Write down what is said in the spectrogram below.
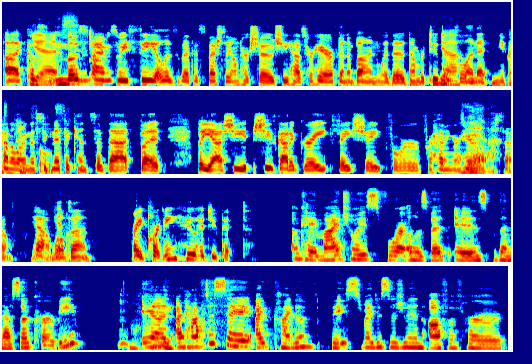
because uh, yes. most times we see Elizabeth, especially on her show, she has her hair up in a bun with a number two yeah. pencil in it, and you kind of learn the significance of that. But but yeah, she she's got a great face shape for for having her hair yeah. up. So yeah, well yeah. done. All right, Courtney, who had you picked? Okay, my choice for Elizabeth is Vanessa Kirby. Okay. And I have to say, I kind of based my decision off of her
